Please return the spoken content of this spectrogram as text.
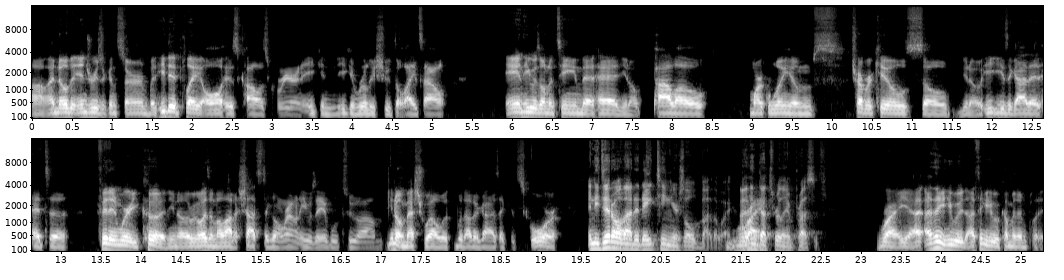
Uh, I know the injuries are concerned, but he did play all his college career, and he can he can really shoot the lights out. And he was on a team that had you know Paolo, Mark Williams, Trevor Keels. So, you know, he, he's a guy that had to fit in where he could. You know, there wasn't a lot of shots to go around. He was able to, um, you know, mesh well with, with other guys that could score. And he did all uh, that at 18 years old, by the way. Right. I think that's really impressive. Right. Yeah. I, think he would. I think he would come in and play.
